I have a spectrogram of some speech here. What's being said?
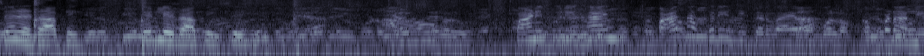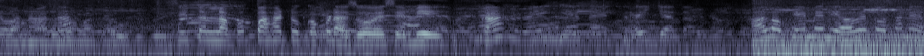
છે ને ટ્રાફિક? કેટલી ટ્રાફિક છે? પાણીપુરી ખાઈને પાછા ખરીદી કરવા આવ્યા. બોલો કપડાં લેવાના હતા. શીતલના પપ્પા હાટુ કપડાં જોવે છે બે. કા? ગયા હાલો ફેમિલી હવે તો છે ને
